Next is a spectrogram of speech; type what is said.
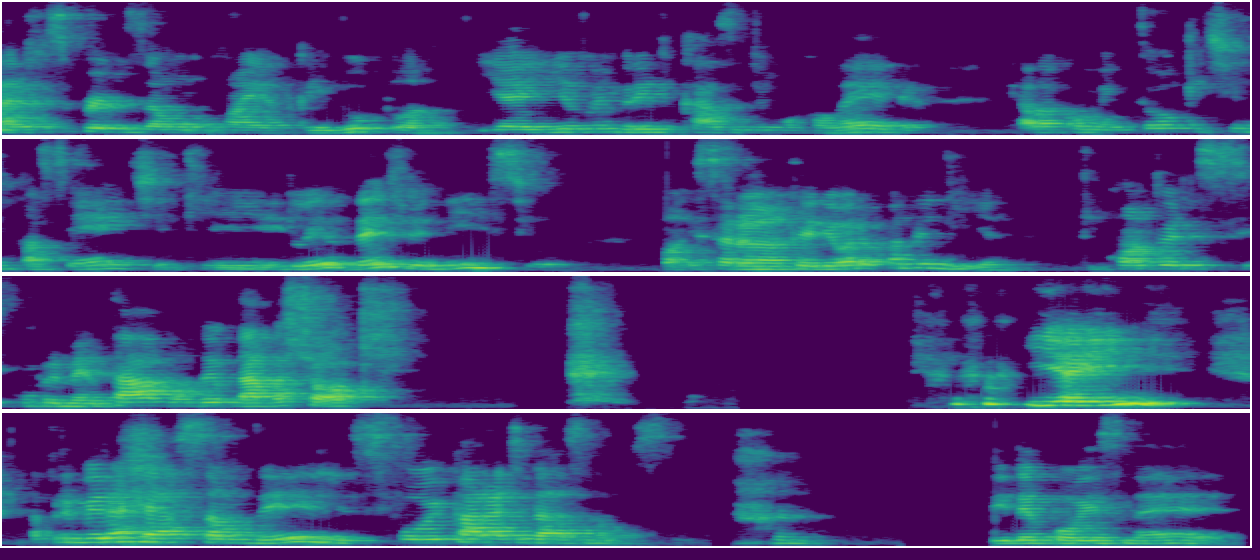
Eu fiz supervisão uma época em dupla, e aí eu lembrei do caso de uma colega, que ela comentou que tinha um paciente que, desde o início, isso era anterior à pandemia, que quando eles se cumprimentavam, dava choque. E aí, a primeira reação deles foi parar de dar as mãos. E depois, né,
